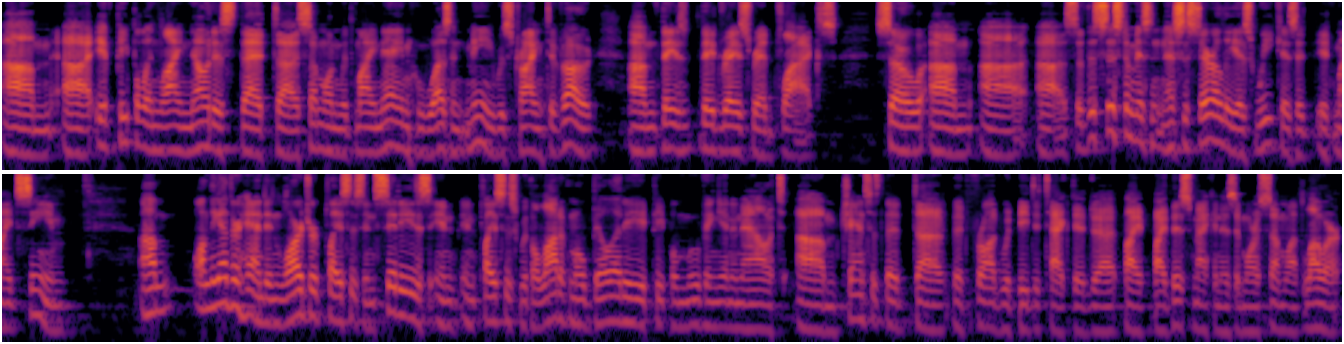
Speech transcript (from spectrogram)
Um, uh, if people in line noticed that uh, someone with my name who wasn't me was trying to vote, um, they they'd raise red flags. So um, uh, so this system isn't necessarily as weak as it, it might seem. Um, on the other hand, in larger places, in cities, in, in places with a lot of mobility, people moving in and out, um, chances that, uh, that fraud would be detected uh, by, by this mechanism are somewhat lower.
